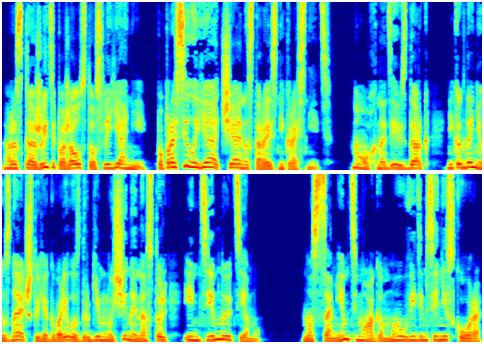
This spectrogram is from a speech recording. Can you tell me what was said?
Расскажите, пожалуйста, о слиянии. Попросила я, отчаянно стараясь не краснеть. Ох, надеюсь, Дарк никогда не узнает, что я говорила с другим мужчиной на столь интимную тему. Но с самим тьмагом мы увидимся не скоро.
